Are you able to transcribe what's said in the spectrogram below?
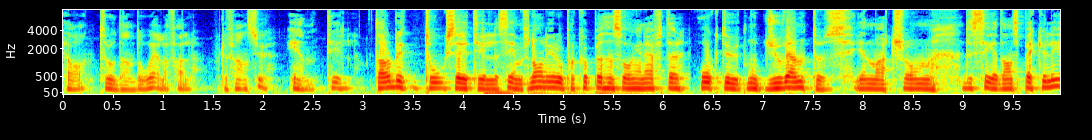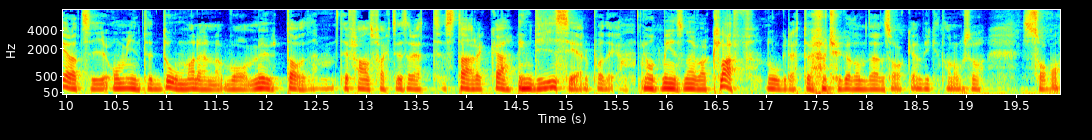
Ja, trodde han då i alla fall. För det fanns ju en till. Derby tog sig till semifinal i Europacupen säsongen efter. Och åkte ut mot Juventus i en match som det sedan spekulerats i om inte domaren var mutad. Det fanns faktiskt rätt starka indicier på det. Åtminstone var Klaff nog rätt övertygad om den saken. Vilket han också sa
